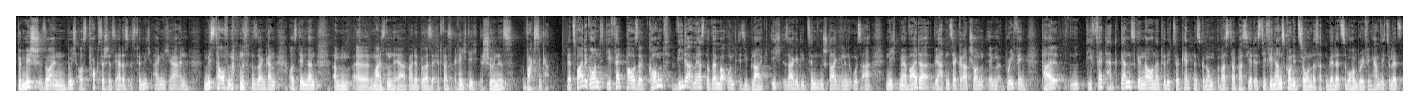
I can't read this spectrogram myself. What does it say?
Gemisch, so ein durchaus toxisches, ja, das ist für mich eigentlich ja ein Misthaufen, wenn man sagen kann, aus dem dann am äh, meisten ja, bei der Börse etwas richtig Schönes wachsen kann. Der zweite Grund, die Fettpause kommt wieder am 1. November und sie bleibt. Ich sage, die Zinsen steigen in den USA nicht mehr weiter. Wir hatten es ja gerade schon im Briefing-Teil. Die Fed hat ganz genau natürlich zur Kenntnis genommen, was da passiert ist. Die Finanzkonditionen, das hatten wir letzte Woche im Briefing, haben sich zuletzt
